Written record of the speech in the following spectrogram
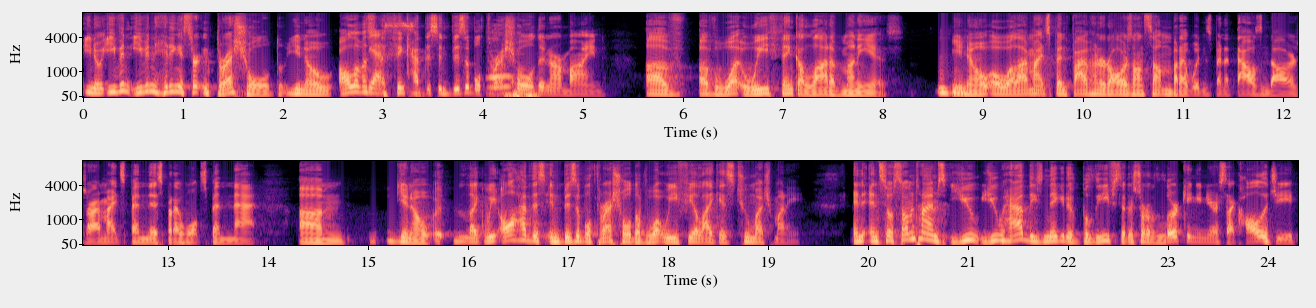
you know, even even hitting a certain threshold, you know, all of us I think have this invisible threshold in our mind of of what we think a lot of money is. You Mhm. know, oh well, I might spend five hundred dollars on something, but I wouldn't spend a thousand dollars, or I might spend this, but I won't spend that. Um, you know, like we all have this invisible threshold of what we feel like is too much money. And and so sometimes you you have these negative beliefs that are sort of lurking in your psychology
